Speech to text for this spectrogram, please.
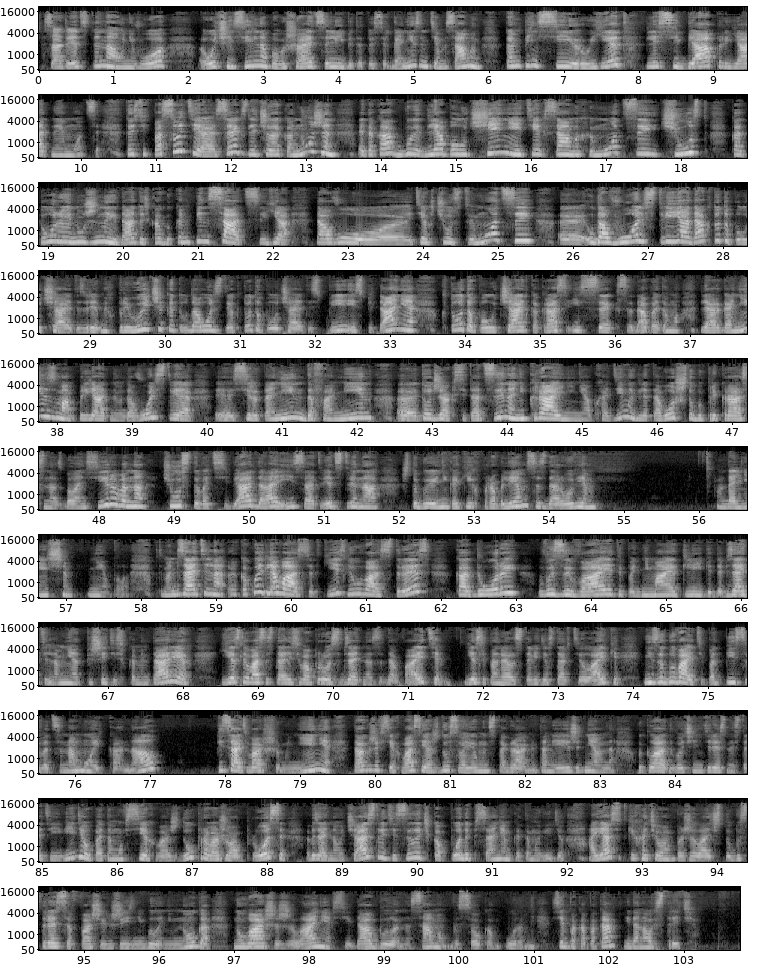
соответственно, у него очень сильно повышается либидо, то есть организм тем самым компенсирует для себя приятные эмоции. То есть ведь по сути секс для человека нужен, это как бы для получения тех самых эмоций, чувств, которые нужны, да, то есть как бы компенсация того, э, тех чувств, эмоций, э, удовольствия, да, кто-то получает из вредных привычек это удовольствие, кто-то получает из, пи, из питания, кто-то получает как раз из секса, да, поэтому для организма приятное удовольствие, э, серотонин, дофамин, тот же окситоцин, они крайне необходимы для того, чтобы прекрасно сбалансированно чувствовать себя, да, и, соответственно, чтобы никаких проблем со здоровьем в дальнейшем не было. Потом обязательно, э, какой для вас все-таки, если у вас стресс, который вызывает и поднимает либидо, обязательно мне отпишитесь в комментариях. Если у вас остались вопросы, обязательно задавайте. Если понравилось это видео, ставьте лайки. Не забывайте подписываться на мой канал писать ваше мнение. Также всех вас я жду в своем инстаграме. Там я ежедневно выкладываю очень интересные статьи и видео, поэтому всех вас жду, провожу опросы. Обязательно участвуйте, ссылочка под описанием к этому видео. А я все-таки хочу вам пожелать, чтобы стрессов в вашей жизни было немного, но ваше желание всегда было на самом высоком уровне. Всем пока-пока и до новых встреч!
